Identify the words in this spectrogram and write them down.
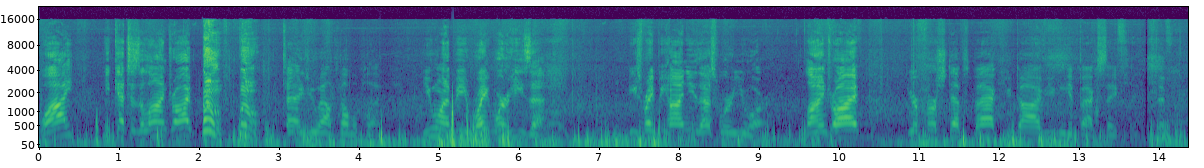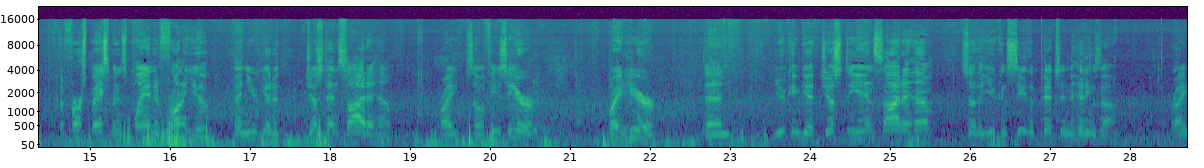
Why? He catches a line drive, boom, boom, tags you out, double play. You want to be right where he's at. He's right behind you, that's where you are. Line drive, your first steps back, you dive, you can get back safely. If the first baseman is playing in front of you, then you get it just inside of him, right? So if he's here, right here, then you can get just the inside of him so that you can see the pitch in the hitting zone, right?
